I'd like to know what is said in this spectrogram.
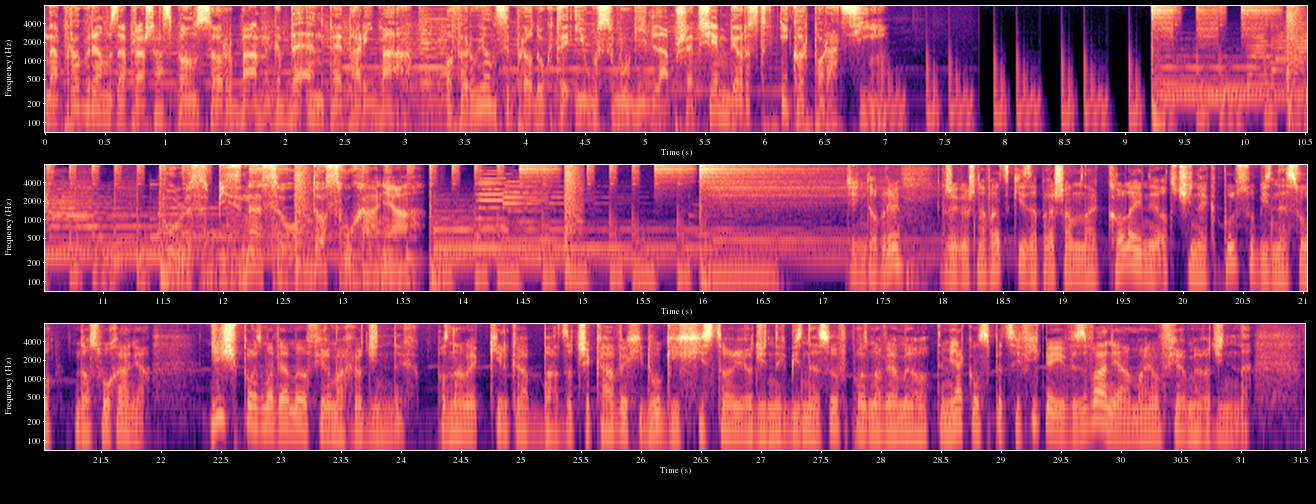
Na program zaprasza sponsor bank BNP Paribas, oferujący produkty i usługi dla przedsiębiorstw i korporacji. Puls biznesu do słuchania. Dzień dobry, Grzegorz Nowacki. Zapraszam na kolejny odcinek Pulsu Biznesu do słuchania. Dziś porozmawiamy o firmach rodzinnych. Poznamy kilka bardzo ciekawych i długich historii rodzinnych biznesów. Porozmawiamy o tym, jaką specyfikę i wyzwania mają firmy rodzinne.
